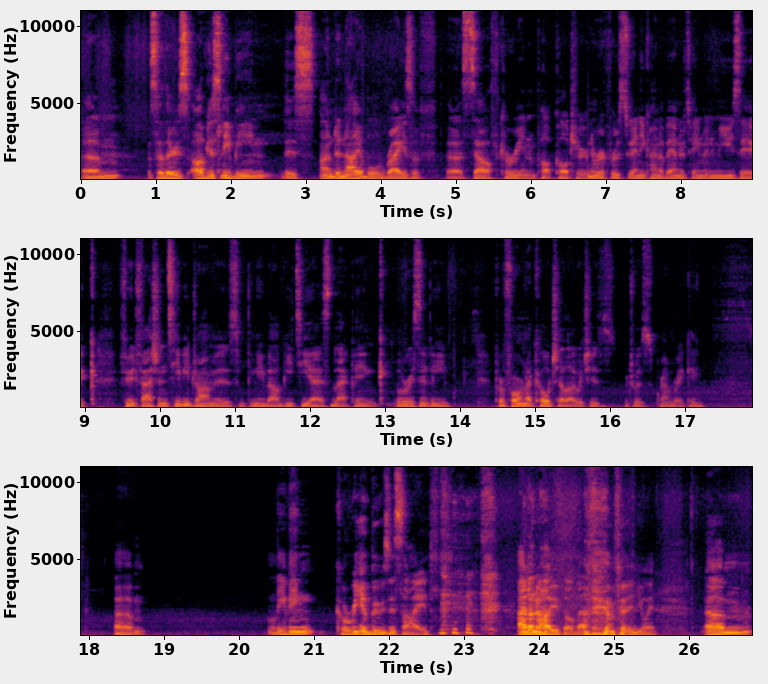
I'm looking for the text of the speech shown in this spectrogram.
um, so there's obviously been this undeniable rise of uh, South Korean pop culture, and it refers to any kind of entertainment, music, food, fashion, TV dramas. I'm thinking about BTS, Blackpink, who recently performed at Coachella, which is which was groundbreaking. Um, leaving Koreaboos aside, I don't know how you feel about them, but anyway, um,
